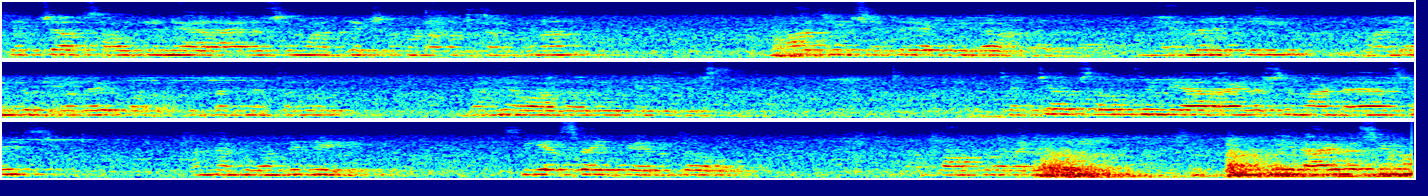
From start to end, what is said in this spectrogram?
church of south India Rayalaseema అధ్యక్ష మండలం తరఫున మాజీ సెక్రటరీగా మీ అందరికీ మా నిండు హృదయపూర్వక కృతజ్ఞతలు ధన్యవాదాలు తెలియజేస్తున్నాను. Church of south India Rayalaseema diocese అన్నటువంటిది సిఎస్ఐ పేరుతో పాపులర్ అయింది. ఈ రాయలసీమ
